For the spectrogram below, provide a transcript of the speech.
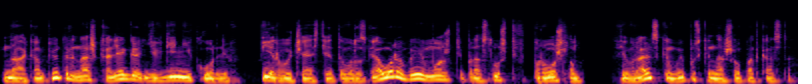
на компьютере наш коллега Евгений Корнев. Первую часть этого разговора вы можете прослушать в прошлом февральском выпуске нашего подкаста.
